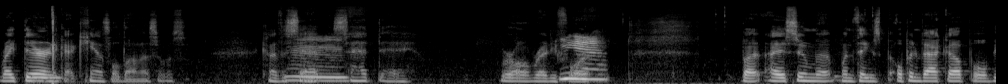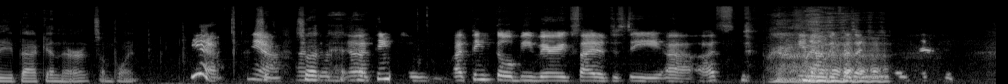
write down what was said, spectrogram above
right there, and it got canceled on us. It was kind of a sad Mm. sad day. We're all ready for yeah. it, but I assume that when things open back up, we'll be back in there at some point. Yeah, yeah. so I, it- I think I think they'll be very excited to see uh, us, you know, because I,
